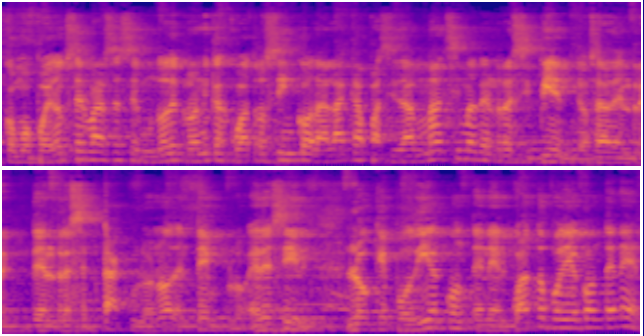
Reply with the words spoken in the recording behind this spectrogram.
como puede observarse, segundo de Crónicas 4.5 da la capacidad máxima del recipiente, o sea, del, del receptáculo, ¿no? Del templo. Es decir, lo que podía contener. ¿Cuánto podía contener?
